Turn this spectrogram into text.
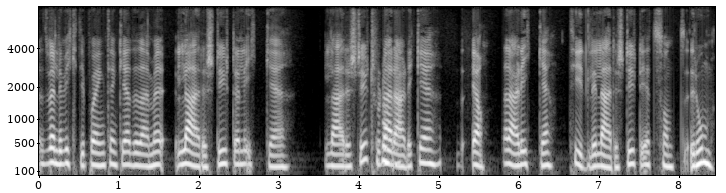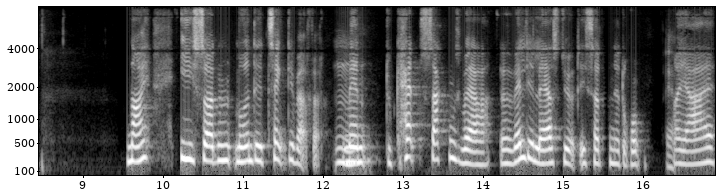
et veldig vigtigt poeng, tenker jeg, det der med lærerstyrt eller ikke lærerstyrt. For der mm. er det ikke, ja, der er det ikke tydelig lærerstyrt i et sånt rum. Nej, i sådan måden det er tænkt i hvert fald. Mm. Men du kan sagtens være øh, vældig lærerstyrt i sådan et rum. Ja. Og jeg,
